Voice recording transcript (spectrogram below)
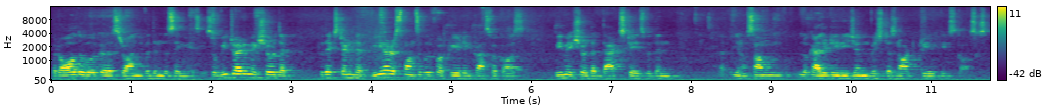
but all the workers run within the same AZ. So we try to make sure that to the extent that we are responsible for creating transfer costs, we make sure that that stays within uh, you know, some locality region which does not create these costs.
